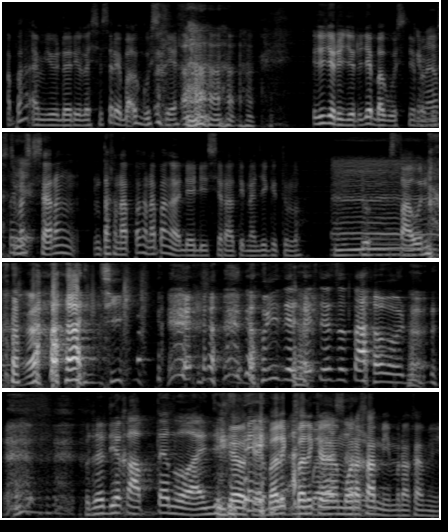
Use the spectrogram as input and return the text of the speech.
apa MU dari Leicester ya bagus dia. itu jujur-jujur aja bagus dia Kenapa bagus. Cuma ya? sekarang entah kenapa kenapa nggak dia disiratin aja gitu loh. Eh, setahun. anjing kami istirahatnya setahun Padahal dia kapten loh anjing. Oke oke, balik balik ke Bahasa. Murakami, Murakami.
